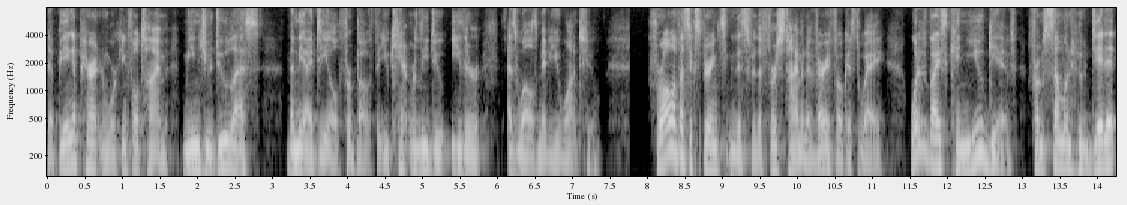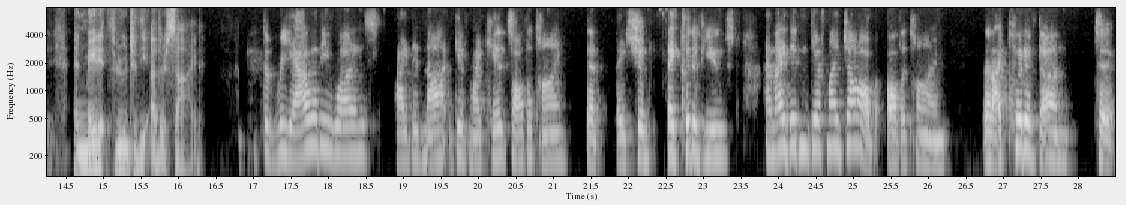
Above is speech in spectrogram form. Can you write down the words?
that being a parent and working full time means you do less than the ideal for both, that you can't really do either as well as maybe you want to. For all of us experiencing this for the first time in a very focused way, what advice can you give from someone who did it and made it through to the other side? The reality was I did not give my kids all the time that they should they could have used and I didn't give my job all the time that I could have done to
